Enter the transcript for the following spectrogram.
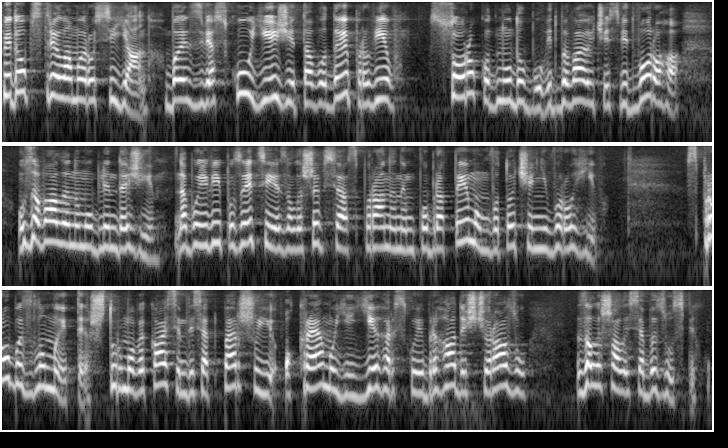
Під обстрілами росіян без зв'язку, їжі та води провів 41 добу, відбиваючись від ворога у заваленому бліндажі. На бойовій позиції залишився з пораненим побратимом в оточенні ворогів. Спроби зломити штурмовика 71-ї окремої єгерської бригади щоразу залишалися без успіху.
